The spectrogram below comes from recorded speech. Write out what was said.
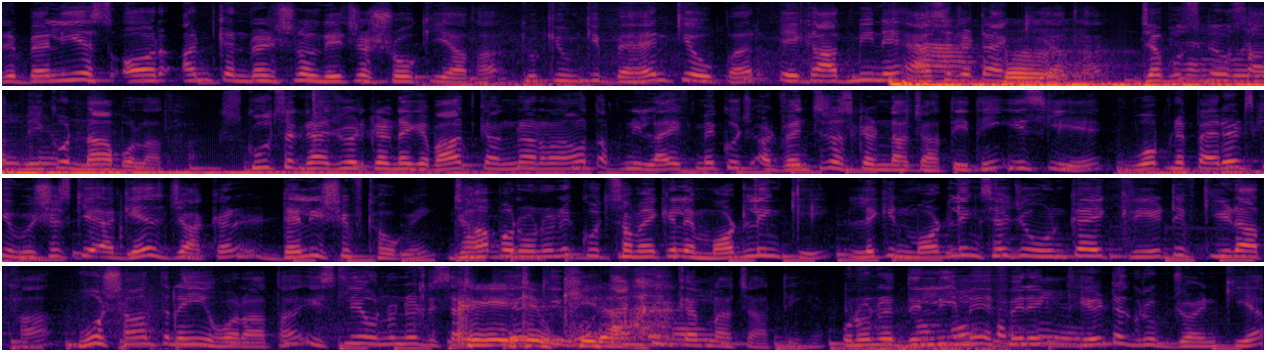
रिबेलियस और अनकन्वेंशनल नेचर शो किया था, क्योंकि उनकी बहन के ऊपर एक आदमी ने एसिड अटैक किया था, जब उसने उस आदमी को ना बोला था स्कूल से ग्रेजुएट करने के बाद कंगना रनौत अपनी लाइफ में कुछ एडवेंचरस करना चाहती थी, इसलिए वो अपने पेरेंट्स के विशेष के अगेंस्ट जाकर दिल्ली शिफ्ट हो गई, जहाँ पर उन्होंने कुछ समय के लिए मॉडलिंग की लेकिन मॉडलिंग से जो उनका एक क्रिएटिव कीड़ा था वो शांत नहीं हो रहा था इसलिए उन्होंने डिसाइड किया कि वो एक्टिंग करना चाहती हैं। उन्होंने दिल्ली में फिर एक थिएटर ग्रुप ज्वाइन किया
